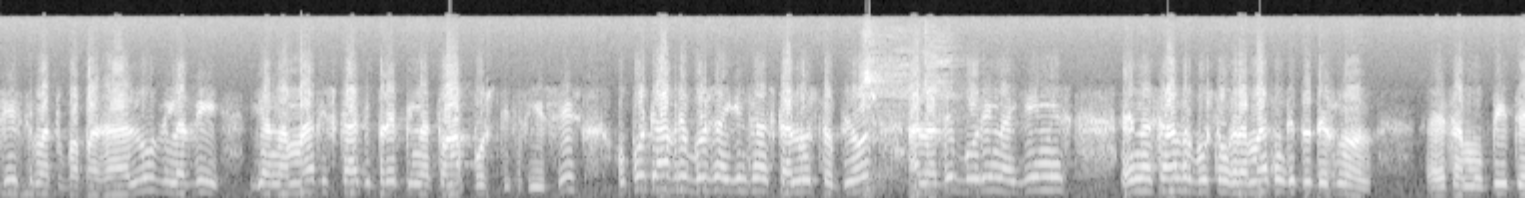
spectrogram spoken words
σύστημα του παπαγάλου, δηλαδή για να μάθεις κάτι πρέπει να το αποστηθήσεις, οπότε αύριο μπορείς να γίνεις ένας καλός ηθοποιός, αλλά δεν μπορεί να γίνεις ένας άνθρωπος των γραμμάτων και των τεχνών. Ε, θα μου πείτε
